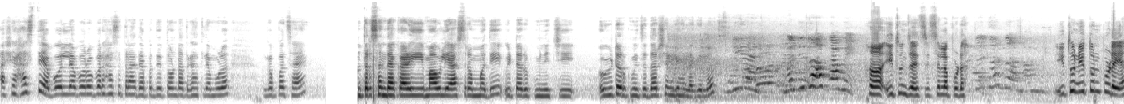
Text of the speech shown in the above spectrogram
अशा हसते बोलल्याबरोबर हसत राहते पण ते तोंडात घातल्यामुळं गप्पच आहे. नंतर संध्याकाळी माऊली आश्रममध्ये विठ्ठल रुक्मिणीची विठ्ठल रुक्मिणीचं दर्शन घ्यायला गेलो. हां इथून जायचं चला पुढं. इथून इथून पुढे या.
